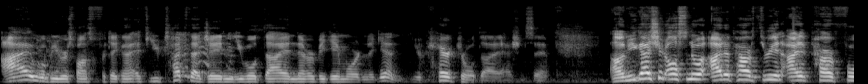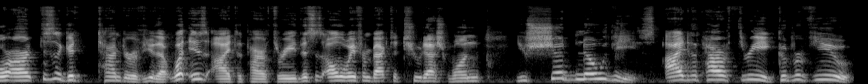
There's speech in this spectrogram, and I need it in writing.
I will be responsible for taking that. If you touch that, Jaden, you will die and never be Game Warden again. Your character will die, I should say. Um, you guys should also know what i to the power 3 and i to the power 4 are. This is a good time to review that. What is i to the power 3? This is all the way from back to 2-1. You should know these. i to the power 3, good review.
